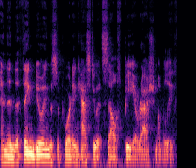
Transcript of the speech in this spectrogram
and then the thing doing the supporting has to itself be a rational belief.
